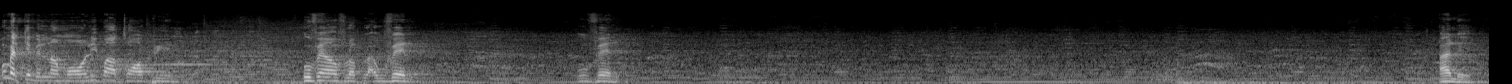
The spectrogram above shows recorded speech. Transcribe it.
Vous mettez dans mon lit, pas en pile. Ouvrez enveloppe là, ouvrez. Ouvrez. Allez.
